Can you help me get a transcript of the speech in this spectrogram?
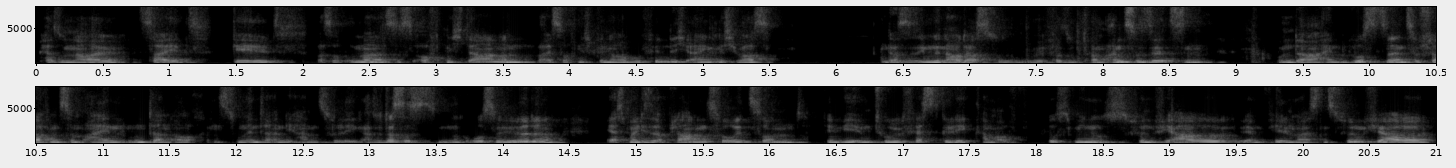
Personal, Zeit, Geld, was auch immer. Es ist oft nicht da. Man weiß auch nicht genau, wo finde ich eigentlich was. Und das ist eben genau das, wo wir versucht haben anzusetzen, um da ein Bewusstsein zu schaffen, zum einen und dann auch Instrumente an die Hand zu legen. Also das ist eine große Hürde. Erstmal dieser Planungshorizont, den wir im Tool festgelegt haben auf plus minus fünf Jahre. Wir empfehlen meistens fünf Jahre.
